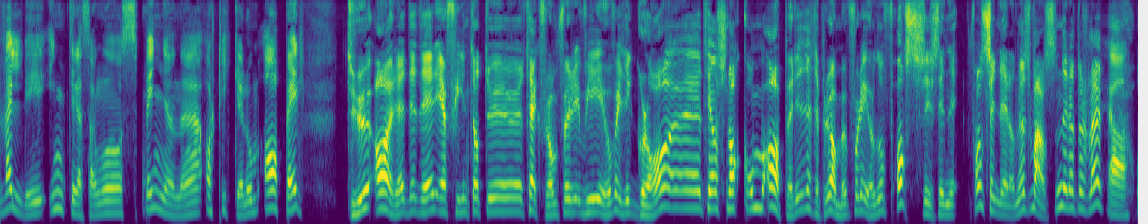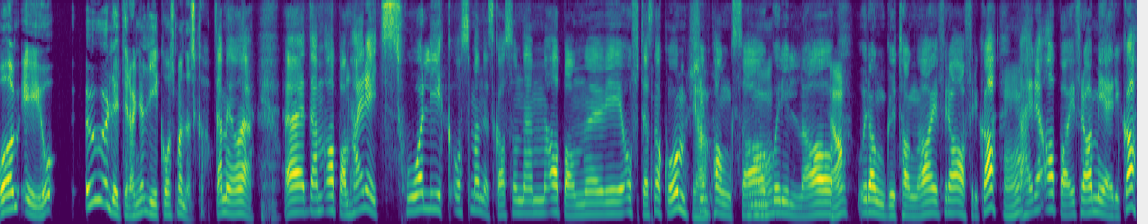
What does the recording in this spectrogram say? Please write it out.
veldig interessant og spennende artikkel om aper. Du Are, det der er fint at du tar fram, for vi er jo veldig glad eh, til å snakke om aper i dette programmet, for det er jo noe fascine- fascinerende vesen, rett og slett. Ja. Og de er jo ørlite grann like oss mennesker. De er jo det. Eh, De apene her er ikke så like oss mennesker som de apene vi ofte snakker om. Ja. Sjimpanser, gorillaer og Ja. orangutanger fra Afrika. Dette er aper fra Amerika.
